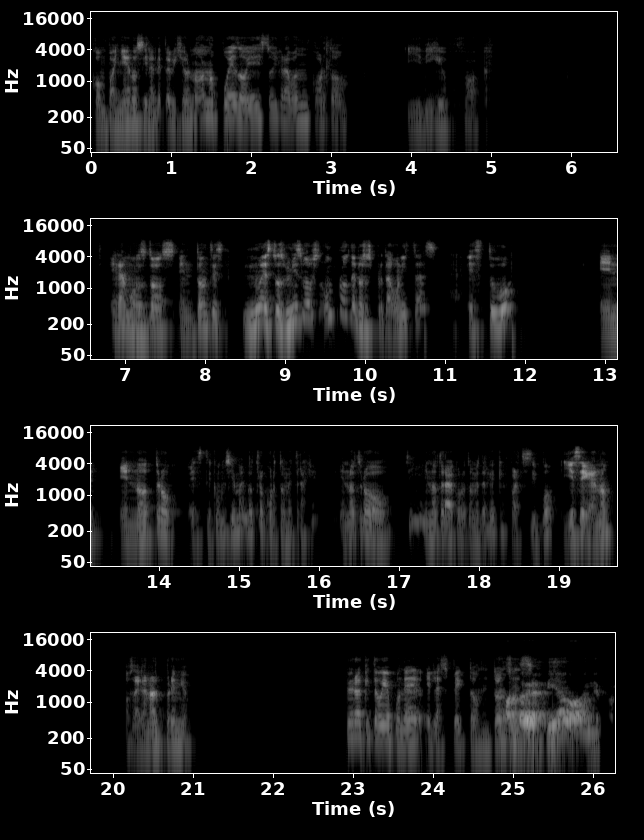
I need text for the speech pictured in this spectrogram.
compañeros y la neta me dijeron, no, no puedo, ya estoy grabando un corto. Y dije, fuck. Éramos dos. Entonces, nuestros mismos, uno de nuestros protagonistas estuvo en, en otro, este, ¿cómo se llama? En otro cortometraje. En otro, sí, en otra cortometraje que participó. Y ese ganó. O sea, ganó el premio. Pero aquí te voy a poner el aspecto. Entonces, ¿Fotografía o mejor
